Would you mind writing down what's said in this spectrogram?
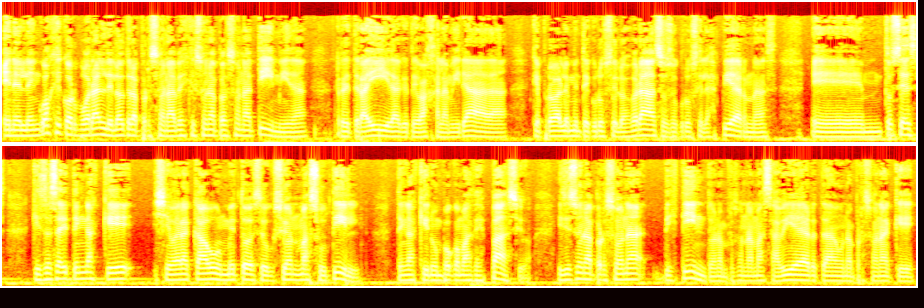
en el lenguaje corporal de la otra persona ves que es una persona tímida, retraída, que te baja la mirada, que probablemente cruce los brazos o cruce las piernas, eh, entonces quizás ahí tengas que llevar a cabo un método de seducción más sutil tengas que ir un poco más despacio. Y si es una persona distinta, una persona más abierta, una persona que,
